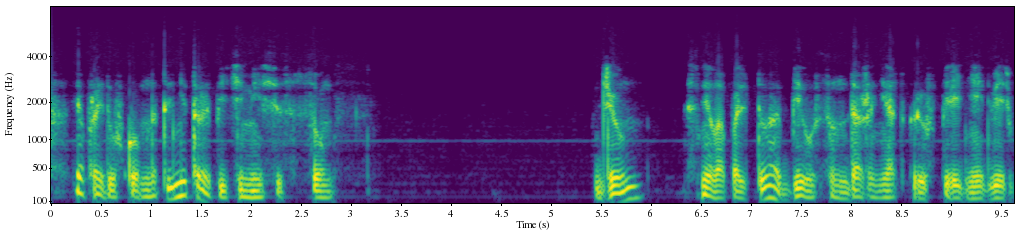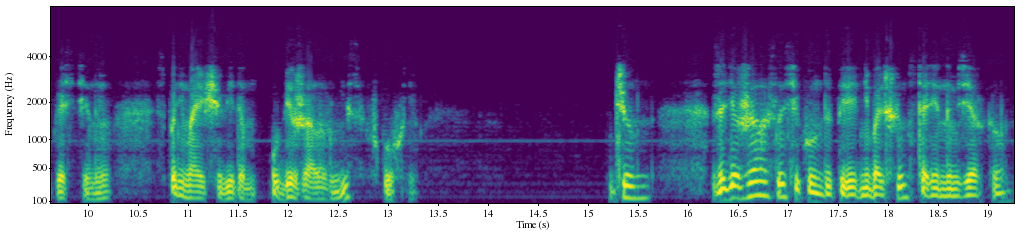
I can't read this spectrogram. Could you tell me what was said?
— «я пройду в комнаты, не торопите миссис Сомс». Джон сняла пальто, а Билсон, даже не открыв перед ней дверь в гостиную, с понимающим видом убежала вниз в кухню. Джон задержалась на секунду перед небольшим старинным зеркалом,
